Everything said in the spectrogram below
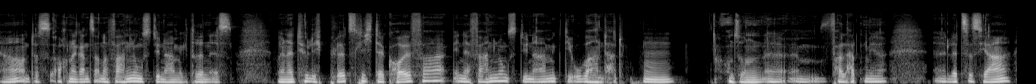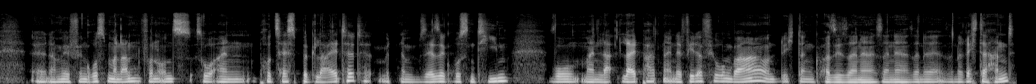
Ja, und dass auch eine ganz andere Verhandlungsdynamik drin ist, weil natürlich plötzlich der Käufer in der Verhandlungsdynamik die Oberhand hat. Mhm. Und so einen äh, Fall hatten wir äh, letztes Jahr. Äh, da haben wir für einen großen Mandanten von uns so einen Prozess begleitet mit einem sehr, sehr großen Team, wo mein Leitpartner in der Federführung war und ich dann quasi seine, seine, seine, seine rechte Hand.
